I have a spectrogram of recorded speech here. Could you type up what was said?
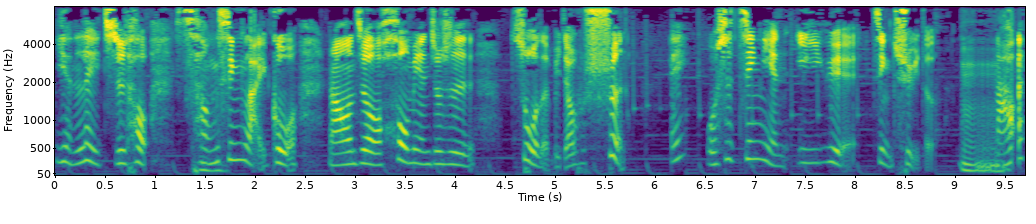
眼泪之后重新来过，嗯、然后就后面就是做的比较顺。哎、欸，我是今年一月进去的。嗯，然后哎，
